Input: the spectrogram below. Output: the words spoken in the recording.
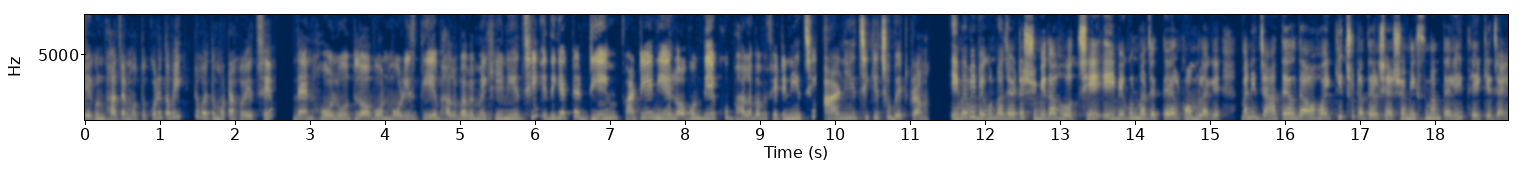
বেগুন ভাজার মতো করে, তবে একটু হয়তো মোটা হয়েছে। দেন হলুদ, লবণ, মরিচ দিয়ে ভালোভাবে মেখিয়ে নিয়েছি। এদিকে একটা ডিম ফাটিয়ে নিয়ে লবণ দিয়ে খুব ভালোভাবে ফেটে নিয়েছি। আর নিয়েছি কিছু বেডক্রাম এইভাবে বেগুন ভাজার একটা সুবিধা হচ্ছে, এই বেগুন ভাজার তেল কম লাগে। মানে যা তেল দেওয়া হয়, কিছুটা তেল শেষ হয় ম্যাক্সিমাম তেলই থেকে যায়।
